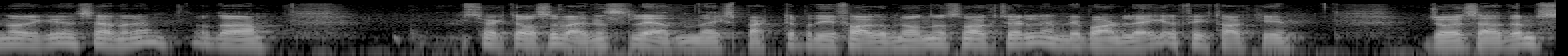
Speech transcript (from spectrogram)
Norge senere. Og da søkte jeg også verdens ledende eksperter på de fagområdene som var aktuelle, nemlig barneleger. Fikk tak i Joyce Adams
